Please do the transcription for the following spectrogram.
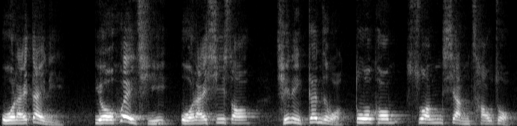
我来带你，有晦气我来吸收，请你跟着我多空双向操作。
